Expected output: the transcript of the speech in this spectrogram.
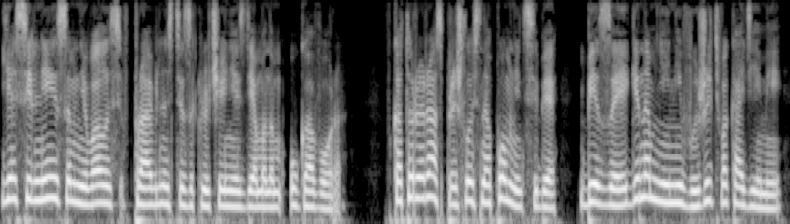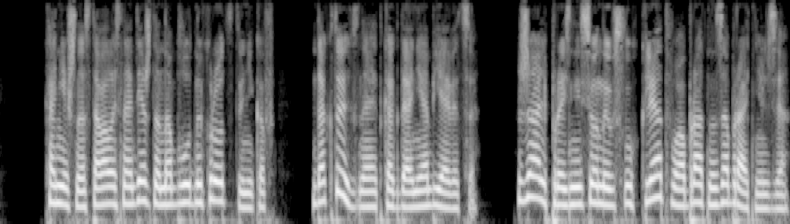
я сильнее сомневалась в правильности заключения с демоном уговора. В который раз пришлось напомнить себе, без Эйгена мне не выжить в Академии. Конечно, оставалась надежда на блудных родственников. Да кто их знает, когда они объявятся. Жаль, произнесенную вслух клятву обратно забрать нельзя.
